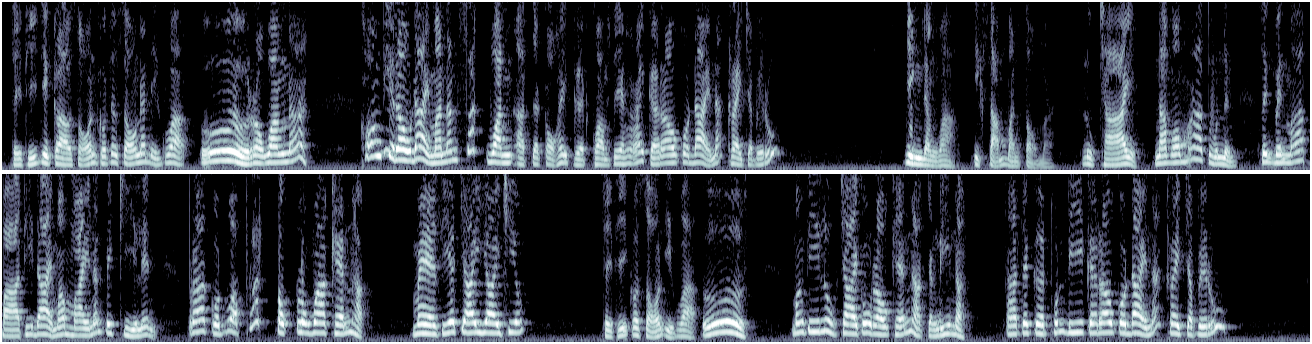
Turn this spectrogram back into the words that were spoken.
เศรษฐีจึงกล่าวสอนคนทั้งสองนั้นอีกว่า เออ ระวังนะ ของที่เราได้มานั้นสักวันอาจจะก่อให้เกิดความเสียหายกับเราก็ได้นะ ใครจะไปรู้ ยิ่งดังว่าอีกสามวันต่อมา ลูกชายนำเอาม้าตัวหนึ่ง ซึ่งเป็นม้าป่าที่ได้มาใหม่นั้นไปขี่เล่น ปรากฏว่าพลัดตกลงมาแขนหัก แม่เสียใจใหญ่เชียวเศรษฐีก็สอนอีกว่า เออ บางทีลูกชายของเราแขนหักอย่างนี้นะอาจจะเกิดผลดีแกเราก็ได้นะ ใครจะไปรู้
